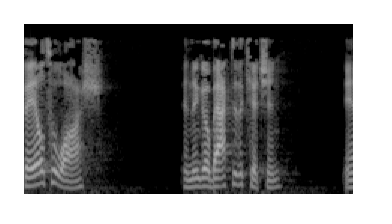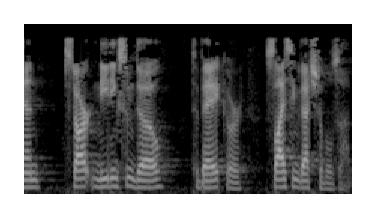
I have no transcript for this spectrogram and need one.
fail to wash, and then go back to the kitchen and start kneading some dough to bake or slicing vegetables up?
